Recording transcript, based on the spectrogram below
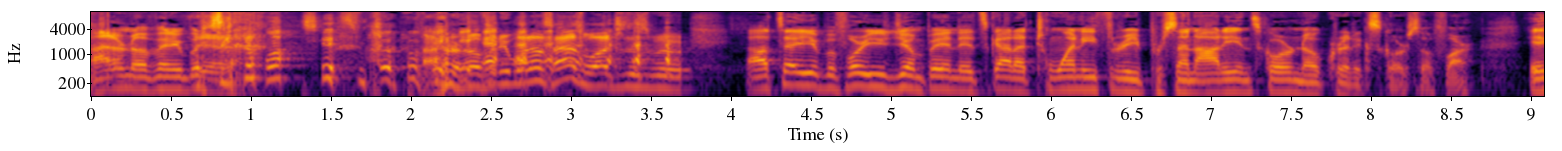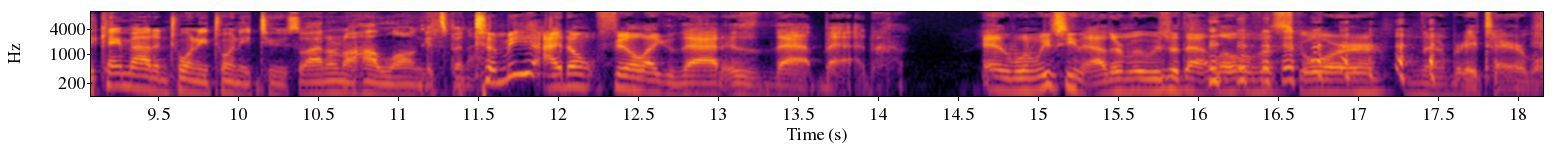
I don't know if anybody's gonna watch this movie. I don't know if anyone else has watched this movie. I'll tell you before you jump in, it's got a 23% audience score, no critic score so far. It came out in 2022, so I don't know how long it's been out. to me, I don't feel like that is that bad. And when we've seen other movies with that low of a score, they're pretty terrible.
